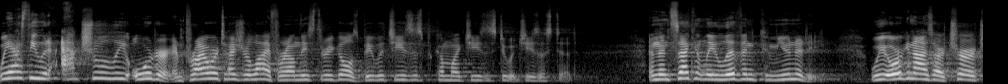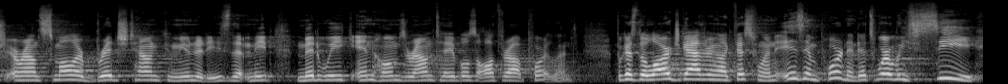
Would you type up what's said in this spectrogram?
We ask that you would actually order and prioritize your life around these three goals be with Jesus, become like Jesus, do what Jesus did. And then, secondly, live in community. We organize our church around smaller Bridgetown communities that meet midweek in homes around tables all throughout Portland. Because the large gathering like this one is important. It's where we see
